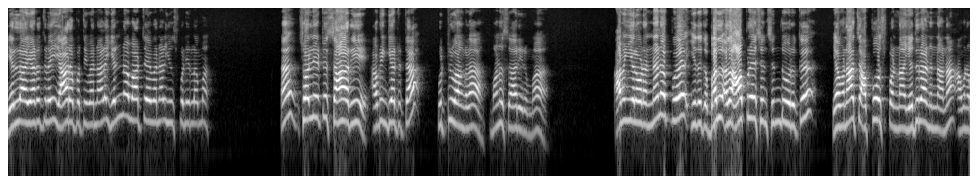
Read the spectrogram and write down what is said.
எல்லா இடத்துலையும் யாரை பற்றி வேணாலும் என்ன வார்த்தையை வேணாலும் யூஸ் பண்ணிடலாமா சொல்லிட்டு சாரி அப்படின்னு கேட்டுட்டா விட்டுருவாங்களா? மனு சாரிருமா அவங்களோட நினப்பு இதுக்கு பதில் அது ஆப்ரேஷன் சிந்தூருக்கு எவனாச்சும் அப்போஸ் பண்ணா எதிராக நின்னானா அவனை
